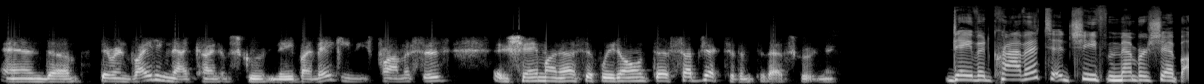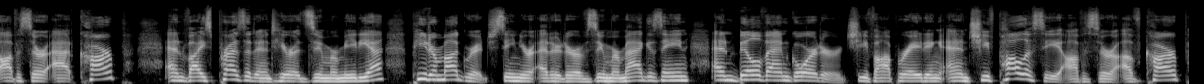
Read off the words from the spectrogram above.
And um, they're inviting that kind of scrutiny by making these promises. Shame on us if we don't uh, subject to them to that scrutiny. David Kravitz, Chief Membership Officer at CARP and Vice President here at Zoomer Media, Peter Muggeridge, Senior Editor of Zoomer Magazine, and Bill Van Gorder, Chief Operating and Chief Policy Officer of CARP,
